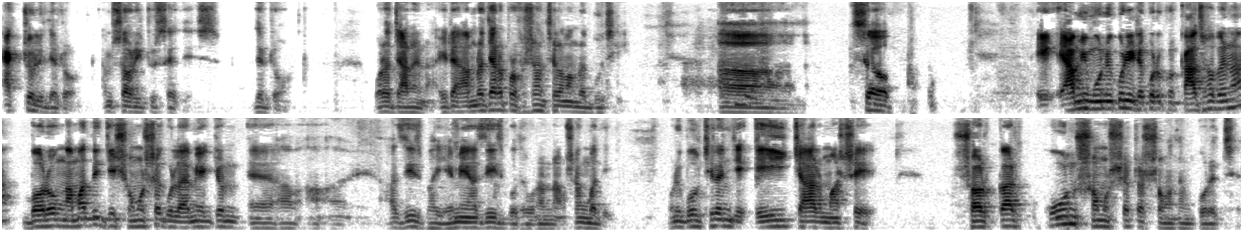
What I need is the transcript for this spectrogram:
actually they don't I am sorry to say this they don't ওরা জানে না। এটা আমরা যারা প্রফেশনাল ছিলাম আমরা বুঝি। সো আমি মনে করি এটা করে কোনো কাজ হবে না। বরং আমাদের যে সমস্যাগুলো, আমি একজন আজিজ ভাই, এম এ আজিজ বোধ ওনার নাম, সাংবাদিক। উনি বলছিলেন যে এই চার মাসে সরকার কোন সমস্যাটার সমাধান করেছে?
